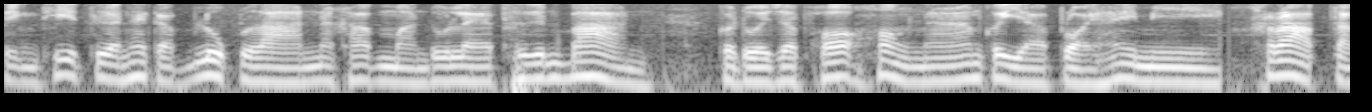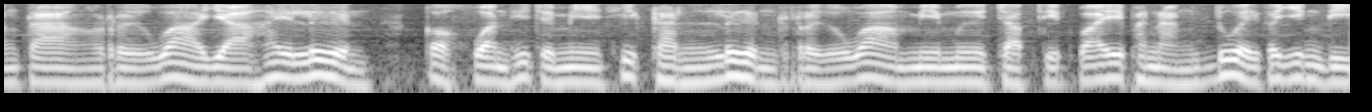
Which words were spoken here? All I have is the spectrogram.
สิ่งที่เตือนให้กับลูกหลานนะครับมันดูแลพื้นบ้าน ก็โดยเฉพาะห้องน้ำก็อย่าปล่อยให้มีคราบต่างๆ หรือว่าอย่าให้ลื่น ก็ควรที่จะมีที่กันลื่น หรือว่ามีมือจับติดไว้ผนังด้วยก็ยิ่งดี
